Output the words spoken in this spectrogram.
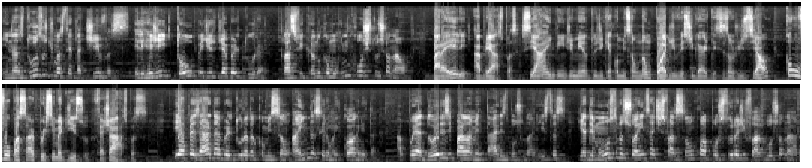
E nas duas últimas tentativas, ele rejeitou o pedido de abertura, classificando como inconstitucional. Para ele, abre aspas, se há entendimento de que a comissão não pode investigar decisão judicial, como vou passar por cima disso? Fecha aspas. E apesar da abertura da comissão ainda ser uma incógnita, apoiadores e parlamentares bolsonaristas já demonstram sua insatisfação com a postura de Flávio Bolsonaro.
